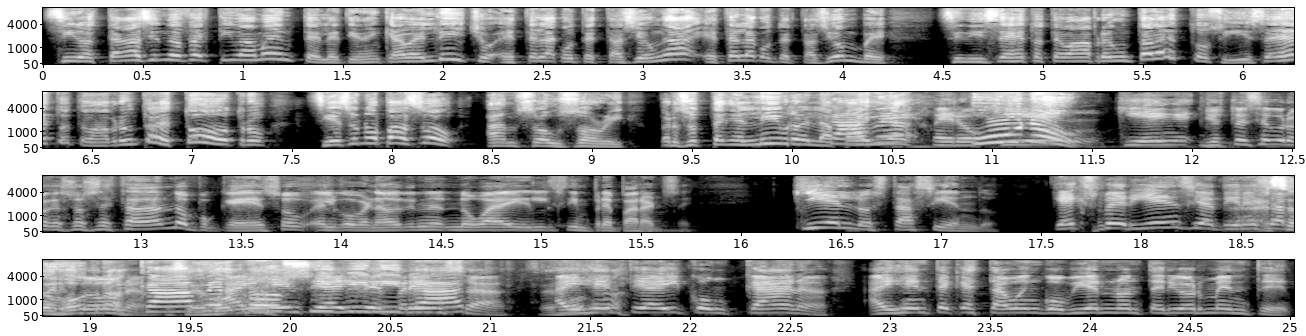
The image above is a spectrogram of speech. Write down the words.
Si lo están haciendo efectivamente, le tienen que haber dicho, esta es la contestación A, esta es la contestación B. Si dices esto, te van a preguntar esto. Si dices esto, te van a preguntar esto otro. Si eso no pasó, I'm so sorry. Pero eso está en el libro, en la página Pero uno. ¿quién, quién- yo estoy seguro que eso se está dando porque eso el gobernador tiene- no va a ir sin prepararse. ¿Quién lo está haciendo? ¿Qué experiencia tiene esa Esa persona? Cabe Hay gente ahí de prensa, es hay otra. gente ahí con cana, hay gente que estaba en gobierno anteriormente.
